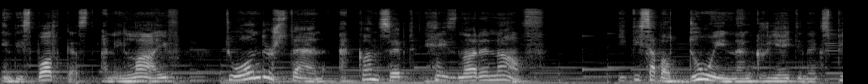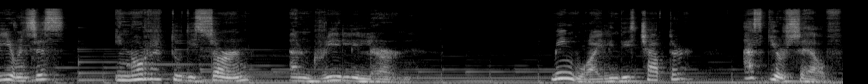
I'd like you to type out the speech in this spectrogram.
In this podcast and in life, to understand a concept is not enough. It is about doing and creating experiences in order to discern and really learn. Meanwhile, in this chapter, ask yourself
